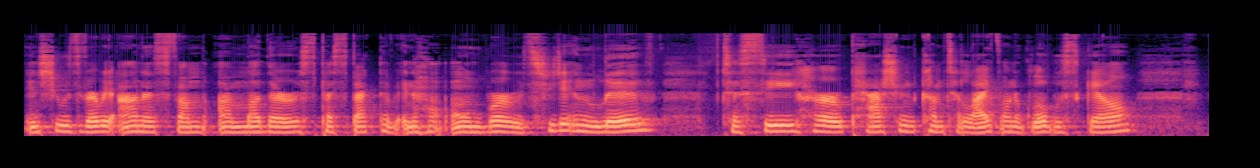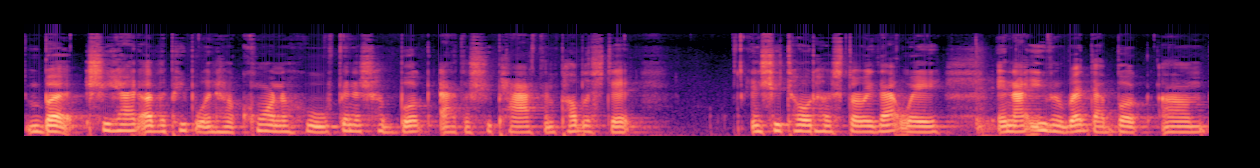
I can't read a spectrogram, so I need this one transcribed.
and she was very honest from a mother's perspective in her own words. She didn't live to see her passion come to life on a global scale. But she had other people in her corner who finished her book after she passed and published it and she told her story that way. And i even read that book um,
